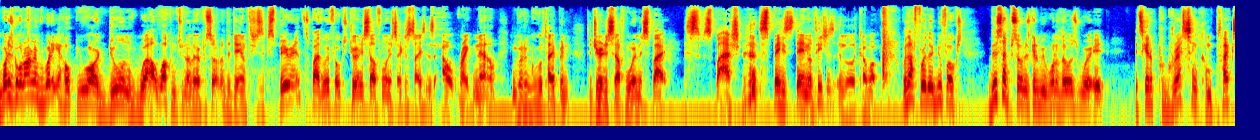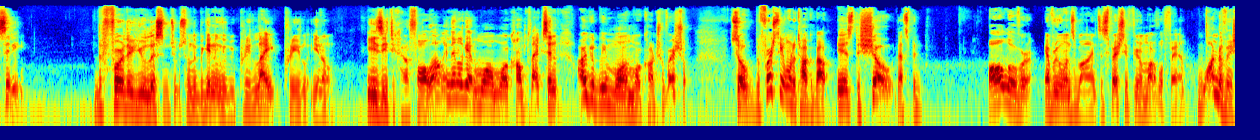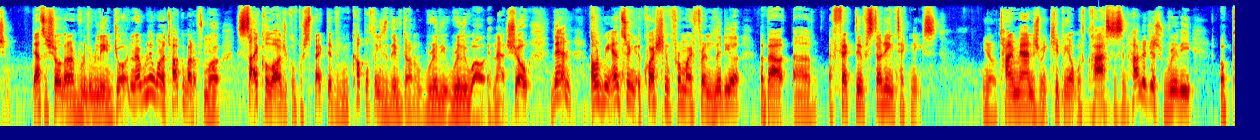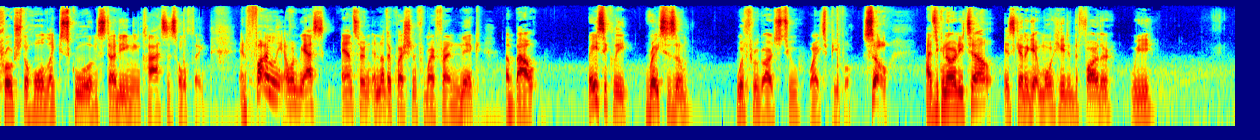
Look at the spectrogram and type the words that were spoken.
What is going on, everybody? I hope you are doing well. Welcome to another episode of the Daniel Teaches Experience. By the way, folks, Journey Self Awareness exercise is out right now. You can go to Google, type in the Journey to Self Awareness splash, splash space Daniel Teaches, and it'll come up. Without further ado, folks, this episode is going to be one of those where it it's going to progress in complexity the further you listen to. So in the beginning, it'll be pretty light, pretty you know easy to kind of follow along, and then it'll get more and more complex and arguably more and more controversial. So the first thing I want to talk about is the show that's been all over everyone's minds, especially if you're a Marvel fan, WandaVision. That's a show that I've really, really enjoyed, and I really want to talk about it from a psychological perspective and a couple things that they've done really, really well in that show. Then I'm going to be answering a question from my friend Lydia about uh, effective studying techniques, you know, time management, keeping up with classes, and how to just really approach the whole like school and studying and classes whole thing. And finally, I want to be ask, answering another question from my friend Nick about basically racism with regards to white people. So, as you can already tell, it's gonna get more heated the farther we,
